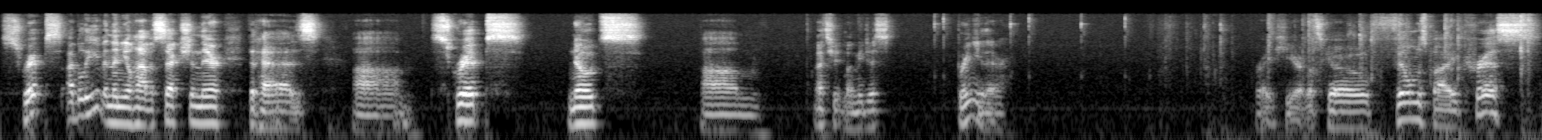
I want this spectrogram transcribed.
scripts, I believe, and then you'll have a section there that has um, scripts, notes. Um, actually, let me just bring you there. Right here. Let's go films by Kris.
